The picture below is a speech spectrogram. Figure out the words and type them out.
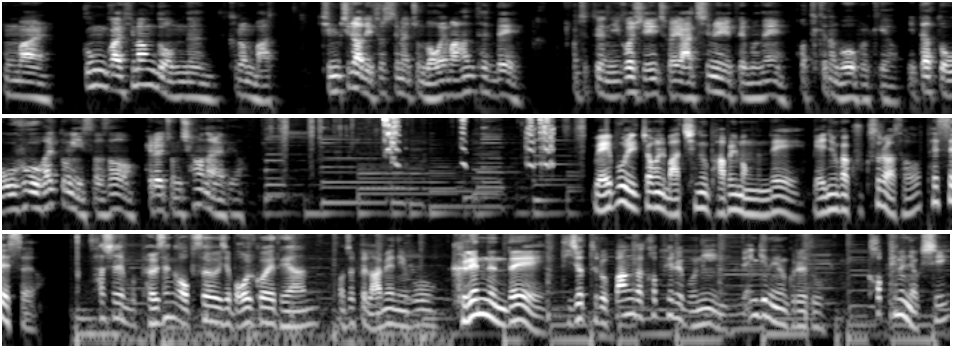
정말 꿈과 희망도 없는 그런 맛. 김치라도 있었으면 좀 먹을만 한 텐데 어쨌든 이것이 저희 아침이기 때문에 어떻게든 먹어볼게요. 이따 또 오후 활동이 있어서 배를 좀 채워놔야 돼요. 외부 일정을 마친 후 밥을 먹는데 메뉴가 국수라서 패스했어요. 사실 뭐 별 생각 없어요. 이제 먹을 거에 대한 어차피 라면이고 그랬는데 디저트로 빵과 커피를 보니 땡기네요 그래도 커피는 역시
